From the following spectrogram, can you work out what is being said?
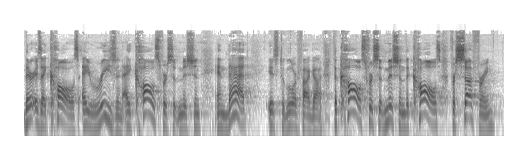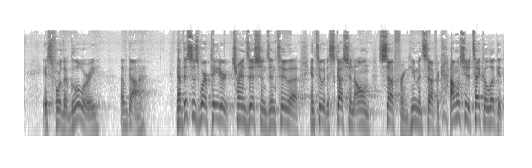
There is a cause, a reason, a cause for submission, and that is to glorify God. The cause for submission, the cause for suffering is for the glory of God. Now, this is where Peter transitions into a, into a discussion on suffering, human suffering. I want you to take a look at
